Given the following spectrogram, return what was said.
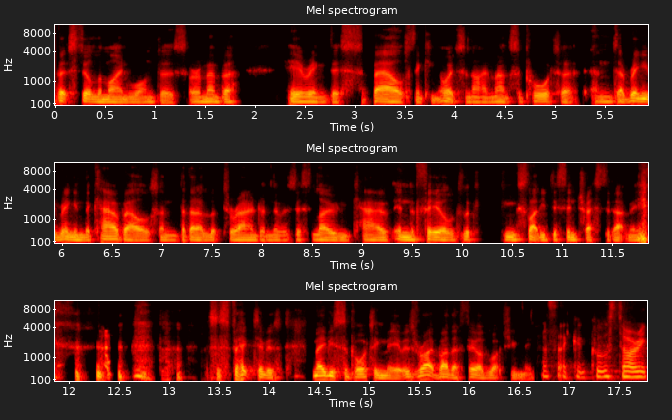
but still the mind wanders. I remember hearing this bell, thinking, "Oh, it's an Ironman supporter," and uh, ringing ringing the cowbells. And then I looked around, and there was this lone cow in the field, looking slightly disinterested at me. I suspect it was maybe supporting me. It was right by the field, watching me. That's like a cool story.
